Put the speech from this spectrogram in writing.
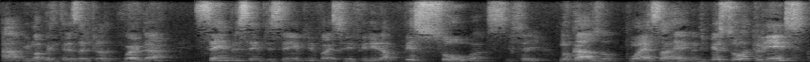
Ah, e uma coisa interessante para guardar. Sempre, sempre, sempre vai se referir a pessoas. Isso aí. No caso, com essa regra de pessoa, clientes,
